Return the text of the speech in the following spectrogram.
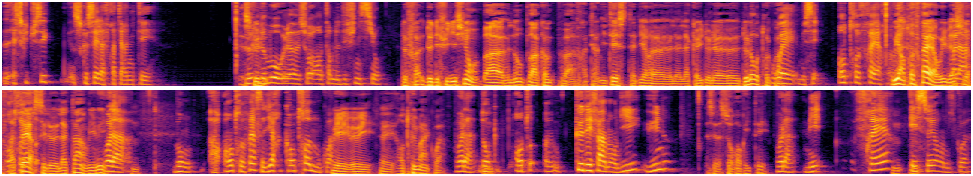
est-ce que tu sais ce que c'est la fraternité? Le, que le je- mot là, sur- en termes de définition. de, fra- de définition. Bah non, pas comme bah, fraternité, c'est-à-dire euh, l'accueil de l'autre, quoi. Ouais, mais c'est entre frères. Oui, entre frères, oui, bien Voilà, sûr. Frater, fr- c'est le latin, oui, oui. Voilà. Mm. Bon, alors, entre frères, c'est-à-dire qu'entre hommes, quoi. Oui, oui, oui, entre humains, quoi. Voilà. Donc, Mm. entre euh, que des femmes, on dit une. C'est la sororité. Voilà. Mais frère Mm, et mm. sœur, on dit quoi?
